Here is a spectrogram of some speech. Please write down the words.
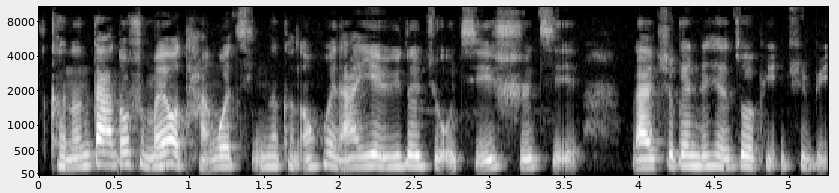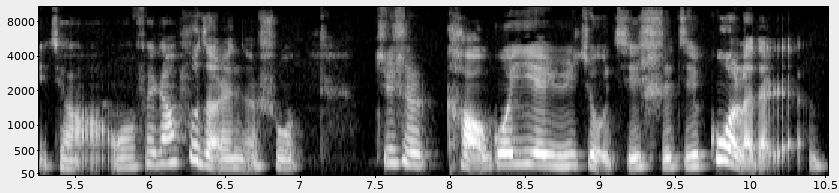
可能大多数没有弹过琴的，可能会拿业余的九级、十级来去跟这些作品去比较。我非常负责任的说，就是考过业余九级、十级过了的人，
